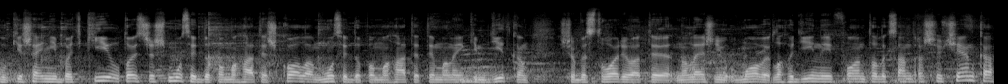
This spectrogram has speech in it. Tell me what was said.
у, кишені батьків. Хтось ж мусить допомагати школам, мусить допомагати тим маленьким діткам, щоб створювати належні умови. Благодійний фонд Олександра Шевченка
